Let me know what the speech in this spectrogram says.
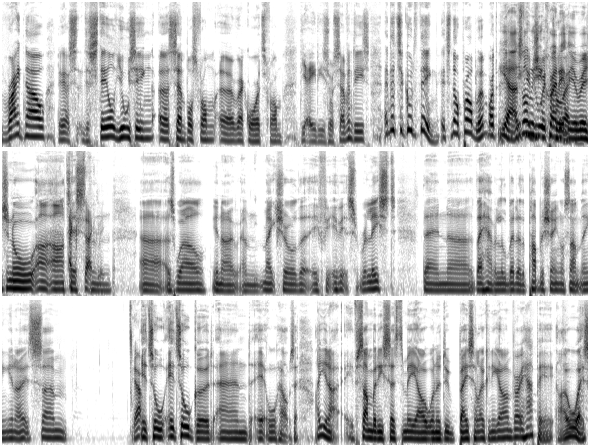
right now they're still using uh, samples from uh, records from the 80s or 70s, and it's a good thing. It's no problem. But Yeah, as long as you credit correctly- the original uh, artist Exactly. and, uh, as well, you know, and make sure that if if it's released, then uh, they have a little bit of the publishing or something. You know, it's um, Yeah. it's all it's all good and it all helps. You know, if somebody says to me, "I want to do Bass, How Low Can You Go?" I'm very happy. I always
